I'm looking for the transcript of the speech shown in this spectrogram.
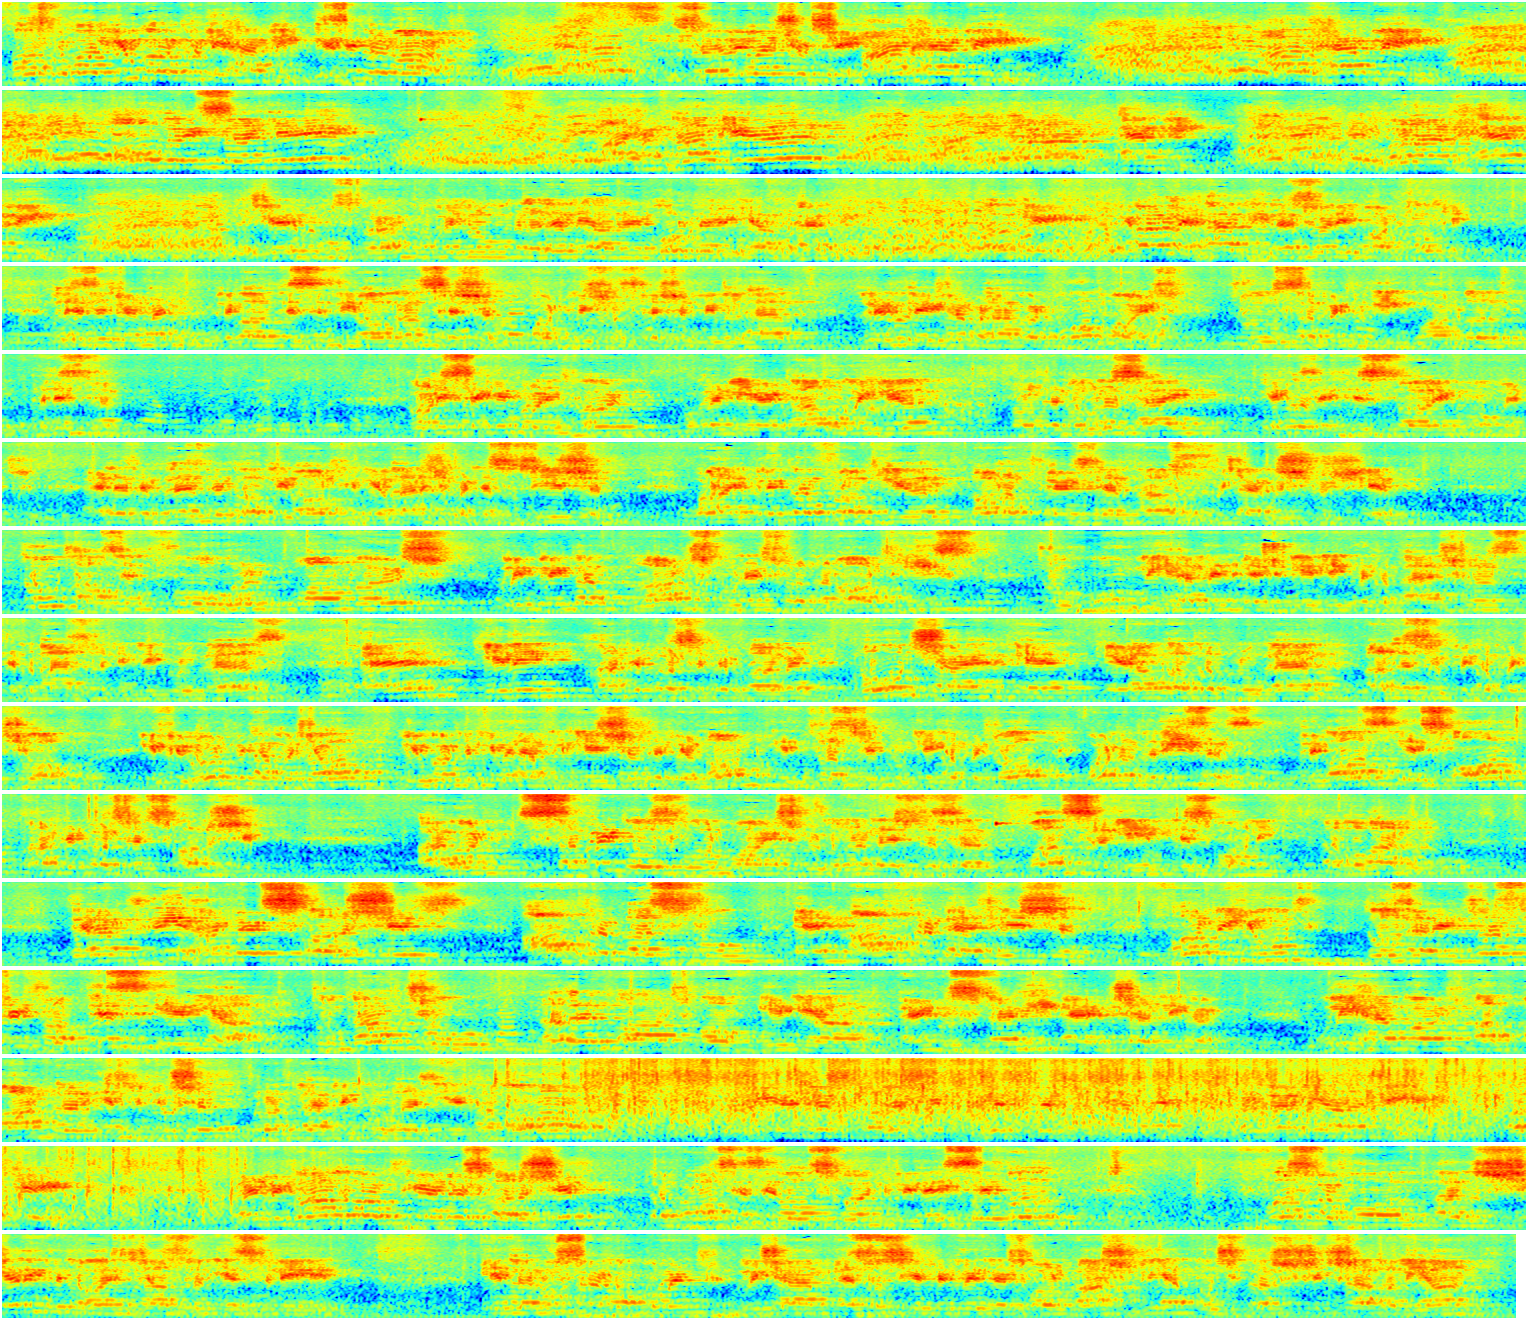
First of all, you got to be happy. Is it or not? Yes. So everyone should say, I'm happy. I'm happy. I'm happy. I'm happy. Although it's Sunday, I have come here, but I'm happy. But I'm happy. चेहरे में मुस्कुराहट तो कई लोगों के नजर नहीं आ रहे बोल रहे हैं कि I'm happy. Okay, you got to be happy. That's very important. Okay. Ladies and gentlemen, because this is the inaugural session, motivational session we will have little later, but I've got four points to submit to the Honorable Minister. 22nd, 23rd, when we had come over here from the donor side, it was a historic moment. And as a president of the North India Management Association, what I picked up from here, a lot of threads have come, which I wish to share. 2004 onwards, we picked up a lot of students from the Northeast to whom we have been educating with the bachelor's and the master degree programs and giving 100% employment. No child can get out of the program unless you pick up a job. If you don't pick up a job, you've got to give an application that you're not interested to take up a job. What are the reasons? Because it's all 100% scholarship. I would submit those four points to Donor Minister Sir once again this morning. Number one, there are 300 scholarships after plus two and after graduation for the youth, those are interested from this area to come to northern part of India and to study at Chandigarh. We have got a partner institution, but clapping come on. Okay. When we talk about 300 scholarship, the process is also going to be very simple. First of all, I was sharing with the Vice Chancellor yesterday in the RUSA document which I am associated with, it's called Rashtriya Uchtar Shiksha Abhiyan.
